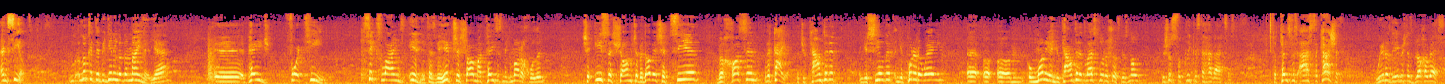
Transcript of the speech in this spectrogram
and sealed. L- look at the beginning of the Maamar, yeah? Uh, page 14, six lines in, it says, V'hiksha shal matesis migmara chulin, she'isa sham shebedove she'tzir v'chosim v'kaya. That you counted it, and you sealed it, and you put it away, uh, uh, um, money, and you counted it, less blue. There's no rishus for klippas to have access. So Tosfos asked the kasha, where does the Abish's bracha rest?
